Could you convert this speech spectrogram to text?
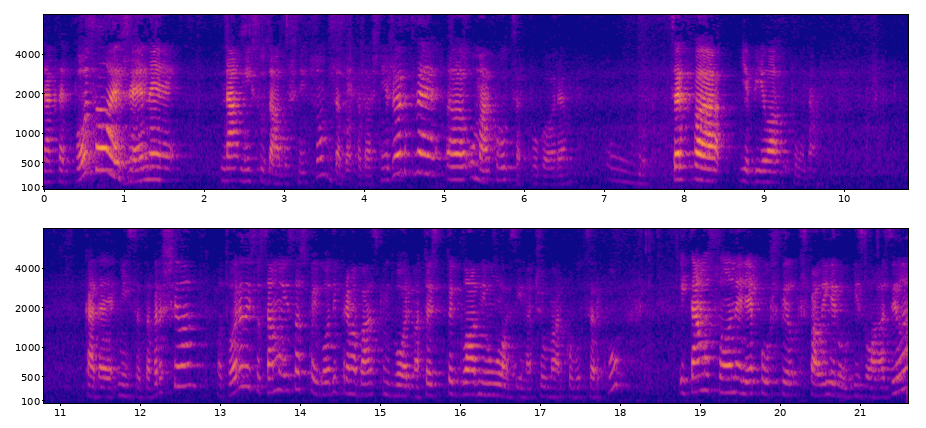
Dakle, pozvala je žene na misu zadušnicu za dotadašnje žrtve uh, u Markovu crkvu gore. Crkva je bila puna. Kada je misa završila, otvorili su samo izlaz koji vodi prema Banskim dvorima, to je, to glavni ulaz inače u Markovu crkvu. I tamo su one lijepo u špil- špaliru izlazile,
